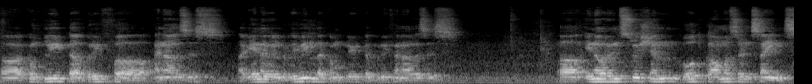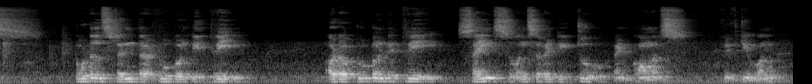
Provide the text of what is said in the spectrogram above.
uh, complete uh, brief uh, analysis. Again, I will reveal the complete uh, brief analysis. Uh, in our institution, both commerce and science, total strength are 223. Out of 223, science 172 and commerce 51.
